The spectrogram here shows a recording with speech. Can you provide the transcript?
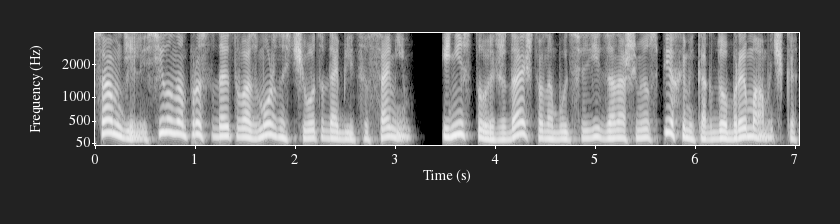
В самом деле, сила нам просто дает возможность чего-то добиться самим. И не стоит ждать, что она будет следить за нашими успехами, как добрая мамочка.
